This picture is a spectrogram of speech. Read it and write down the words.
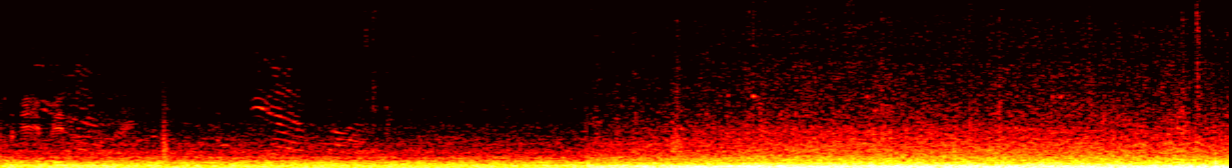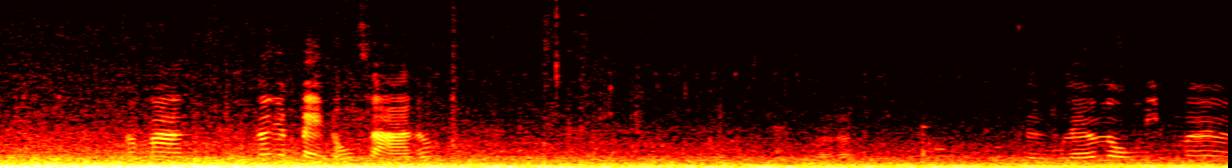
พอดีบินประมาณน่าจะแปดองศาเนาะมาแล้วถึงแล้วลงนิดมาก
